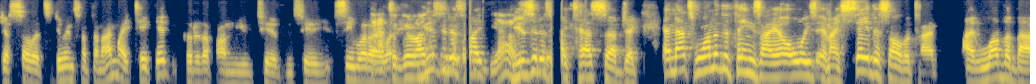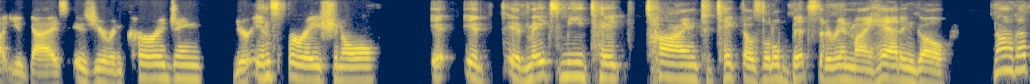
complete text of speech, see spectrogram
just so it's doing something. I might take it and put it up on YouTube and see see what That's I a good use it as my Yes. use it as my test subject. And that's one of the things I always and I say this all the time. I love about you guys is you're encouraging, you're inspirational. It it it makes me take time to take those little bits that are in my head and go, no, that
